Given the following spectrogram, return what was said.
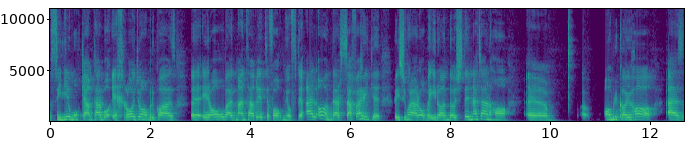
سیلی محکمتر با اخراج آمریکا از عراق و بعد منطقه اتفاق میفته. الان در سفری که رئیس جمهور عراق به ایران داشته نه تنها آمریکایی ها از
